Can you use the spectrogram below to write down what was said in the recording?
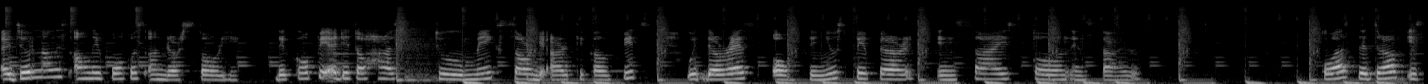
A journalist only focuses on their story. The copy editor has to make sure the article fits with the rest of the newspaper in size, tone, and style. Once the draft is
